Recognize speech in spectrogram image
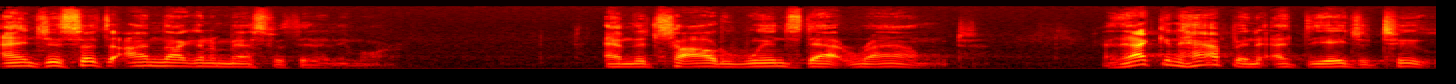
and just says, I'm not going to mess with it anymore and the child wins that round. And that can happen at the age of two.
